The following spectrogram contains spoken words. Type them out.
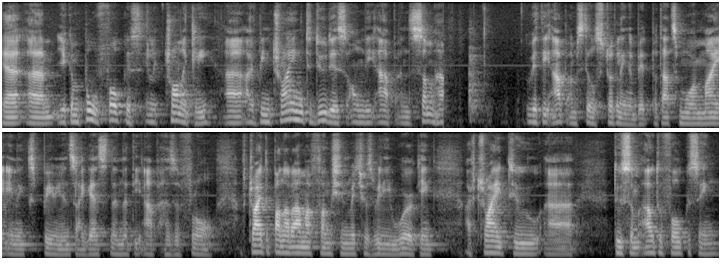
Um, you can pull focus electronically. Uh, i've been trying to do this on the app and somehow with the app i'm still struggling a bit but that's more my inexperience i guess than that the app has a flaw. I've tried the panorama function which was really working. I've tried to uh, do some autofocusing,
